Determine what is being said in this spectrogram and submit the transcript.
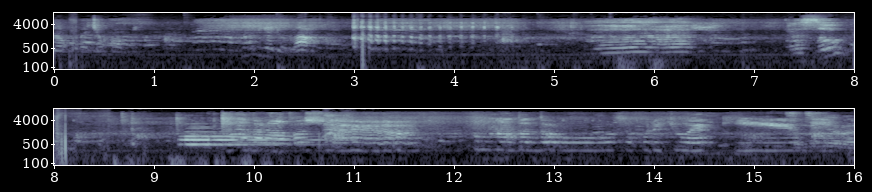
juga membaca komik emang dia doang Resu? Kenapa sih? Kenapa terus? Aku dicuekin. Sebenarnya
